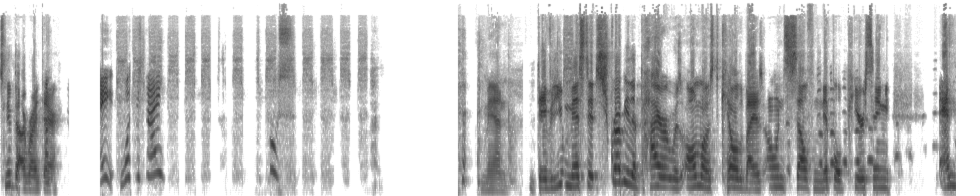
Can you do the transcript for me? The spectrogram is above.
Snoop Dogg right uh, there. Hey, what'd you say? Oh, Man, David, you missed it. Scrubby the pirate was almost killed by his own self nipple piercing, and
